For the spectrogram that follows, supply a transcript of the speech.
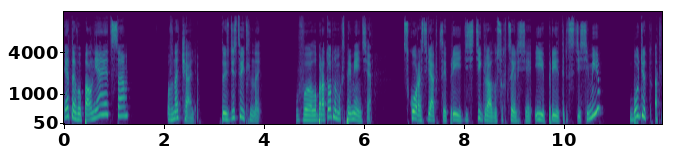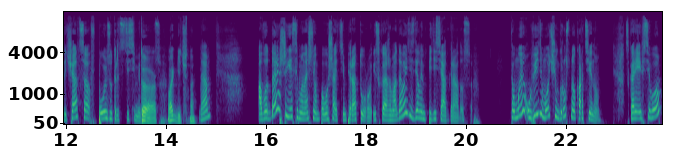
это выполняется в начале. То есть действительно в лабораторном эксперименте скорость реакции при 10 градусах Цельсия и при 37 будет отличаться в пользу 37 так, градусов. Так, логично. Да? А вот дальше, если мы начнем повышать температуру и скажем, а давайте сделаем 50 градусов, то мы увидим очень грустную картину. Скорее всего,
